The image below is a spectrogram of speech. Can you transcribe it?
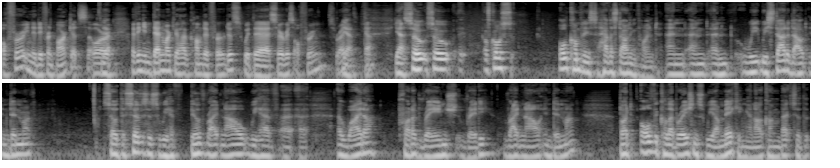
offer in the different markets? Or Yeah. I think in Denmark you have come the furthest with the service offerings, right? Yeah. Yeah. Yeah. So so uh, of course, all companies have a starting point, and and and we we started out in Denmark. So the services we have built right now, we have a, a, a wider product range ready right now in Denmark. But all the collaborations we are making, and I'll come back to the,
